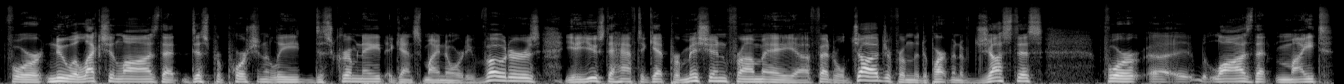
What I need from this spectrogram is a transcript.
for new election laws that disproportionately discriminate against minority voters. You used to have to get permission from a uh, federal judge or from the Department of Justice for uh, laws that might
